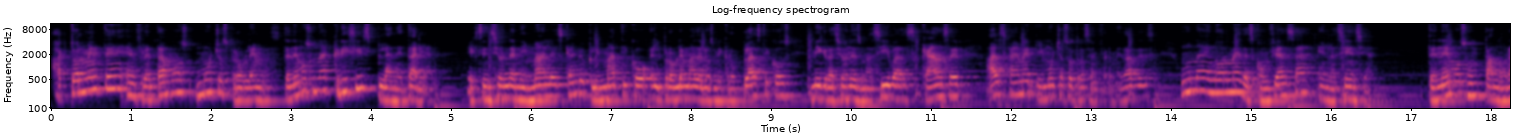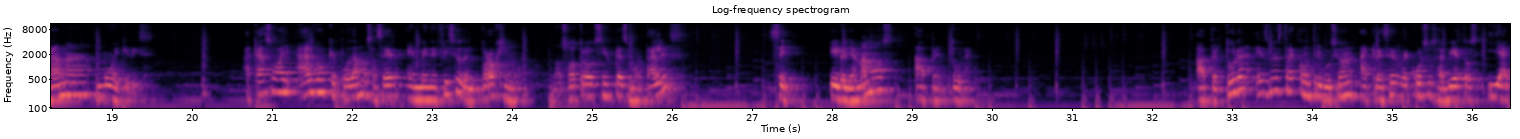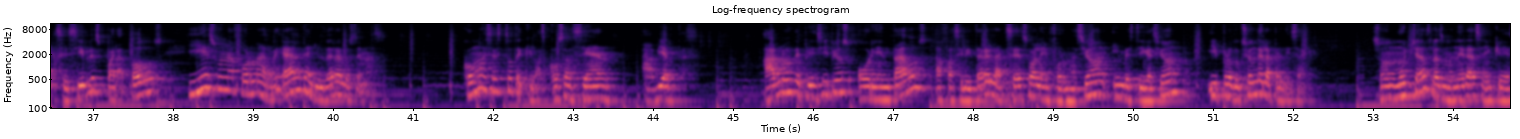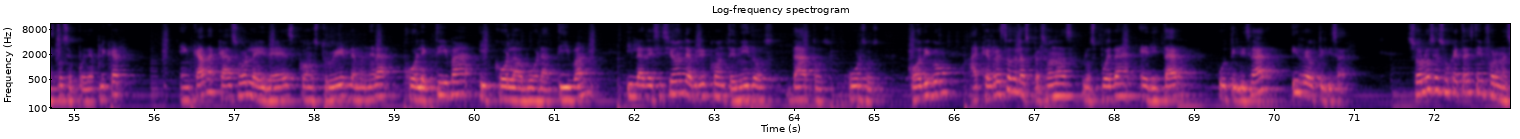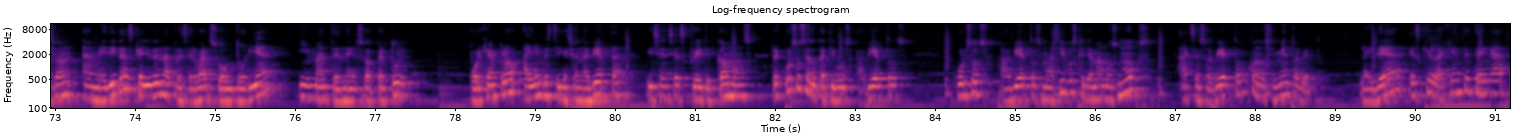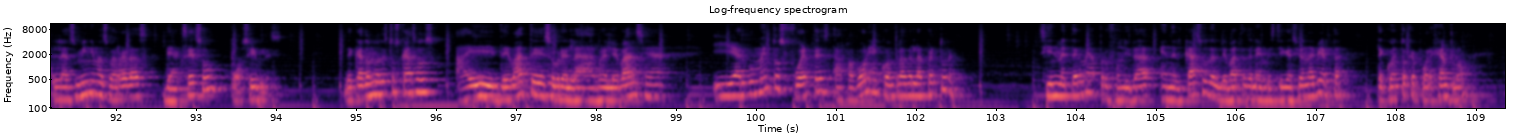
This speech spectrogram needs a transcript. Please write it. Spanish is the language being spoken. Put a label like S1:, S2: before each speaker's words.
S1: Actualmente enfrentamos muchos problemas. Tenemos una crisis planetaria. Extinción de animales, cambio climático, el problema de los microplásticos, migraciones masivas, cáncer, Alzheimer y muchas otras enfermedades. Una enorme desconfianza en la ciencia. Tenemos un panorama muy gris. ¿Acaso hay algo que podamos hacer en beneficio del prójimo, nosotros simples mortales? Sí, y lo llamamos apertura. Apertura es nuestra contribución a crecer recursos abiertos y accesibles para todos y es una forma real de ayudar a los demás. ¿Cómo es esto de que las cosas sean abiertas? Hablo de principios orientados a facilitar el acceso a la información, investigación y producción del aprendizaje. Son muchas las maneras en que esto se puede aplicar. En cada caso la idea es construir de manera colectiva y colaborativa y la decisión de abrir contenidos, datos, cursos, código a que el resto de las personas los pueda editar, utilizar y reutilizar. Solo se sujeta esta información a medidas que ayuden a preservar su autoría y mantener su apertura. Por ejemplo, hay investigación abierta, licencias Creative Commons, recursos educativos abiertos, cursos abiertos masivos que llamamos MOOCs, acceso abierto, conocimiento abierto. La idea es que la gente tenga las mínimas barreras de acceso posibles. De cada uno de estos casos hay debate sobre la relevancia y argumentos fuertes a favor y en contra de la apertura. Sin meterme a profundidad en el caso del debate de la investigación abierta, te cuento que, por ejemplo,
